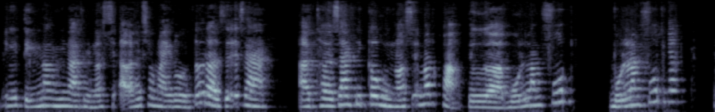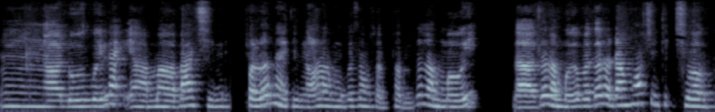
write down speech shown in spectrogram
những cái tính năng như nào thì nó sẽ ở hết trong này rồi rất là dễ dàng. À, thời gian thi công nó sẽ mất khoảng từ à, 45 phút 45 phút nhé uhm, à, đối với lại à, uh, M39 Plus này thì nó là một cái dòng sản phẩm rất là mới uh, rất là mới và rất là đang hot trên thị trường.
